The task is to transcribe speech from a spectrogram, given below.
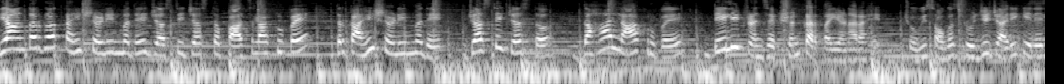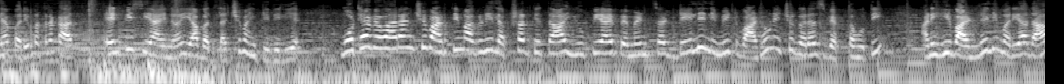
या अंतर्गत काही श्रेणींमध्ये जास्तीत जास्त पाच लाख रुपये तर काही श्रेणींमध्ये जास्तीत जास्त दहा लाख रुपये डेली ट्रान्झॅक्शन करता येणार आहे. चोवीस ऑगस्ट रोजी जारी केलेल्या परिपत्रकात एनपीसीआयनं या बदलाची माहिती दिली आहे. मोठ्या व्यवहारांची वाढती मागणी लक्षात घेता यूपीआय पेमेंटचं डेली लिमिट वाढवण्याची गरज व्यक्त होती आणि ही वाढलेली मर्यादा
